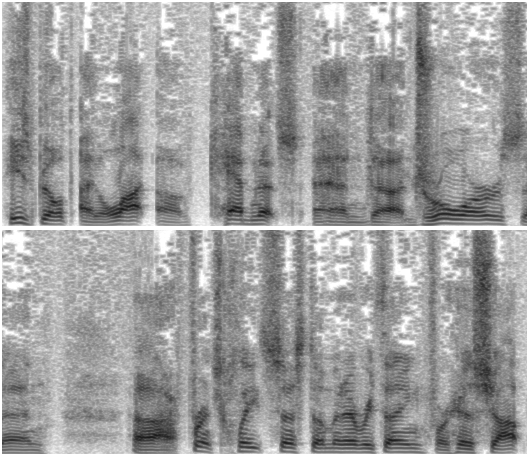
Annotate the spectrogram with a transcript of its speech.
he's built a lot of cabinets and uh, drawers and uh, French cleat system and everything for his shop.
